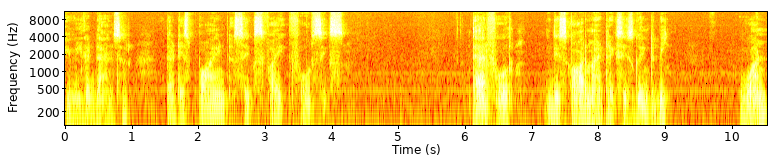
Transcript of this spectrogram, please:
you will get the answer that is 0.6546 therefore this R matrix is going to be 1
